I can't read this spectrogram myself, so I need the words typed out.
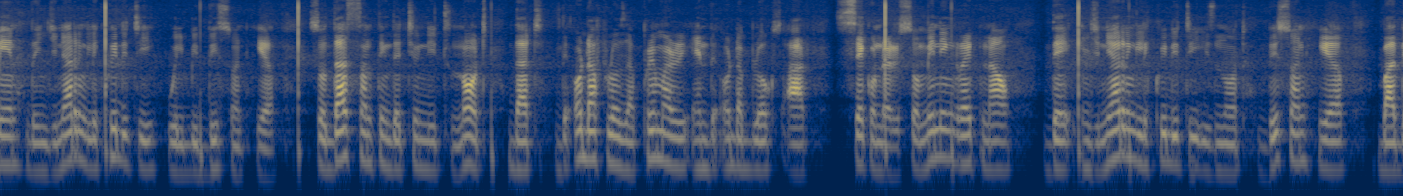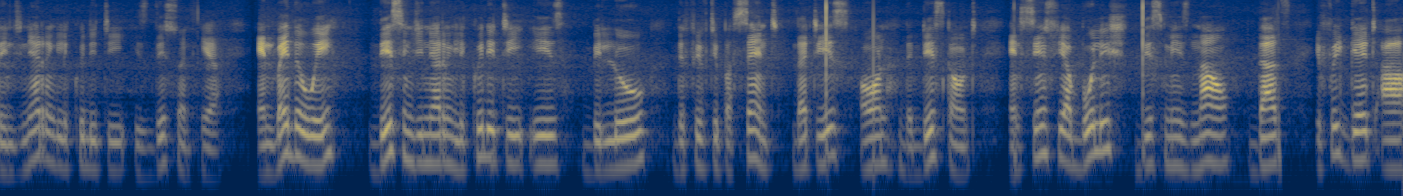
mean the engineering liquidity will be this one here so that's something that you need to note that the order flows are primary and the order blocks are secondary. So meaning right now the engineering liquidity is not this one here, but the engineering liquidity is this one here. And by the way, this engineering liquidity is below the 50% that is on the discount. And since we are bullish, this means now that if we get a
